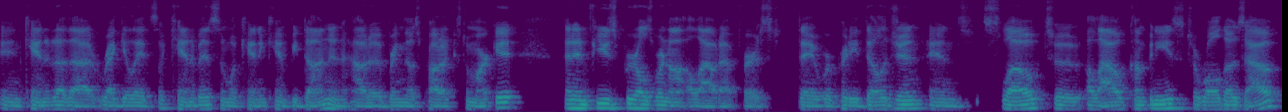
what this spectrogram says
in Canada that regulates like cannabis and what can and can't be done and how to bring those products to market. And infused pre rolls were not allowed at first. They were pretty diligent and slow to allow companies to roll those out.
